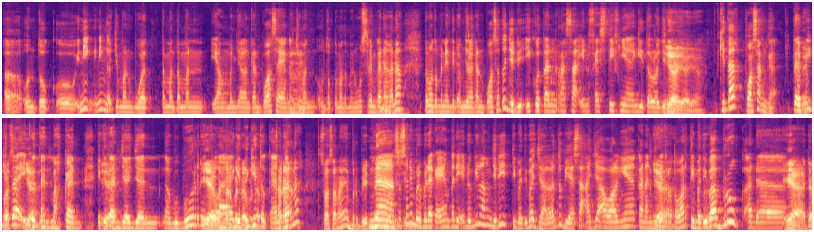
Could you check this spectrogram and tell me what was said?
eh, untuk eh, ini ini nggak cuman buat teman-teman yang menjalankan puasa ya, nggak Hmm. cuman untuk teman-teman muslim. Kadang-kadang teman-teman yang tidak menjalankan puasa tuh jadi ikutan ngerasain festifnya gitu loh. Jadi Iya, iya, iya. kita puasa enggak tapi puasa, kita ikutan makan, ikutan jajan ngabuburit Iya, lah gitu-gitu kan. Karena, Karena suasananya berbeda. Nah, suasananya berbeda kayak yang tadi Edo bilang. Jadi tiba-tiba jalan tuh biasa aja awalnya kanan kiri Iya. trotoar, tiba-tiba bruk ada Iya, ada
